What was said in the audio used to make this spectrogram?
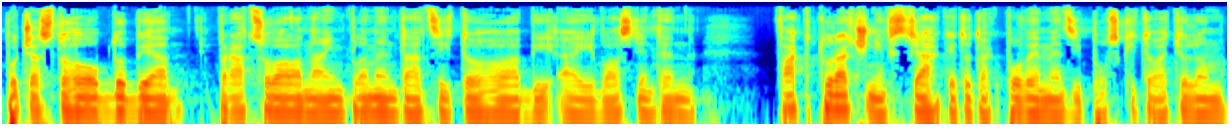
počas toho obdobia pracovala na implementácii toho, aby aj vlastne ten fakturačný vzťah, keď to tak poviem, medzi poskytovateľom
